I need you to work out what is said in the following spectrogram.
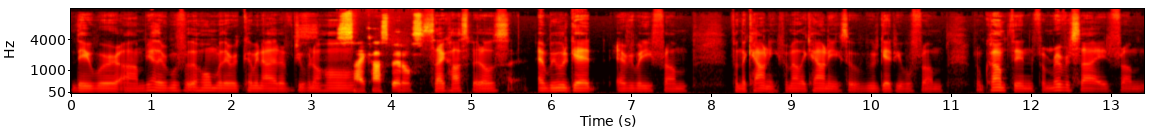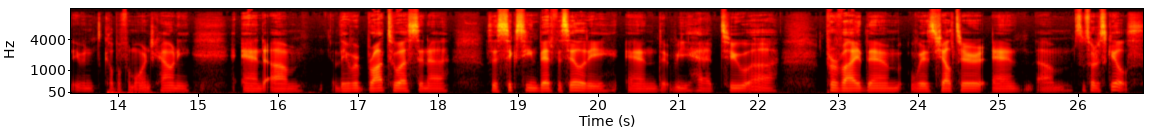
they were um, yeah, they were removed from their home, or they were coming out of juvenile hall, Psych hospitals. psych hospitals, and we would get everybody from from the county, from LA County. So we would get people from from Compton, from Riverside, from even a couple from Orange County, and um, they were brought to us in a a 16 bed facility, and we had to uh, provide them with shelter and um, some sort of skills.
